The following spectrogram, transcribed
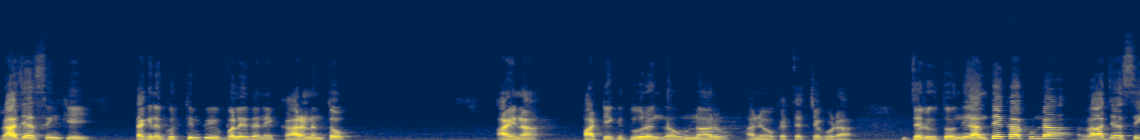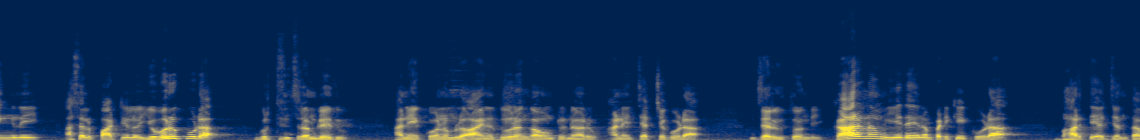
రాజాసింగ్కి తగిన గుర్తింపు ఇవ్వలేదనే కారణంతో ఆయన పార్టీకి దూరంగా ఉన్నారు అనే ఒక చర్చ కూడా జరుగుతోంది. అంతేకాకుండా రాజాసింగ్ని అసలు పార్టీలో ఎవరు కూడా గుర్తించడం లేదు అనే కోణంలో ఆయన దూరంగా ఉంటున్నారు అనే చర్చ కూడా జరుగుతోంది. కారణం ఏదైనప్పటికీ కూడా భారతీయ జనతా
